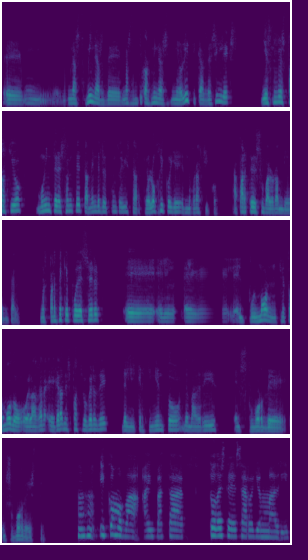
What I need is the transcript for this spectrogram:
eh, unas minas de unas antiguas minas neolíticas de sílex y es un espacio muy interesante también desde el punto de vista arqueológico y etnográfico, aparte de su valor ambiental. Nos parece que puede ser eh, el, pulmón, en cierto modo, o el, gran espacio verde del crecimiento de Madrid en su borde, en su borde este. ¿Y cómo va a impactar todo este desarrollo en Madrid?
